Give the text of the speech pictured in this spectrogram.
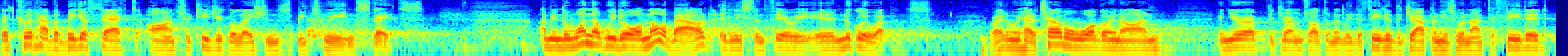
that could have a big effect on strategic relations between states. I mean, the one that we'd all know about, at least in theory, is nuclear weapons right? And we had a terrible war going on in Europe. The Germans ultimately defeated. The Japanese were not defeated.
